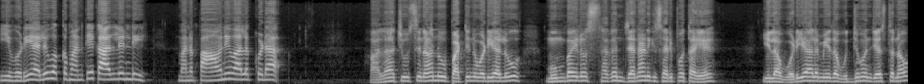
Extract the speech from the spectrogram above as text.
ఈ ఒడియాలు ఒక్క మనకే కాదులేండి. మన పావని వాళ్ళకు కూడా. అలా చూసినా నువ్వు పట్టిన వడియాలు ముంబైలో సగం జనానికి సరిపోతాయే. ఇలా వడియాల మీద ఉద్యమం చేస్తున్నావు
